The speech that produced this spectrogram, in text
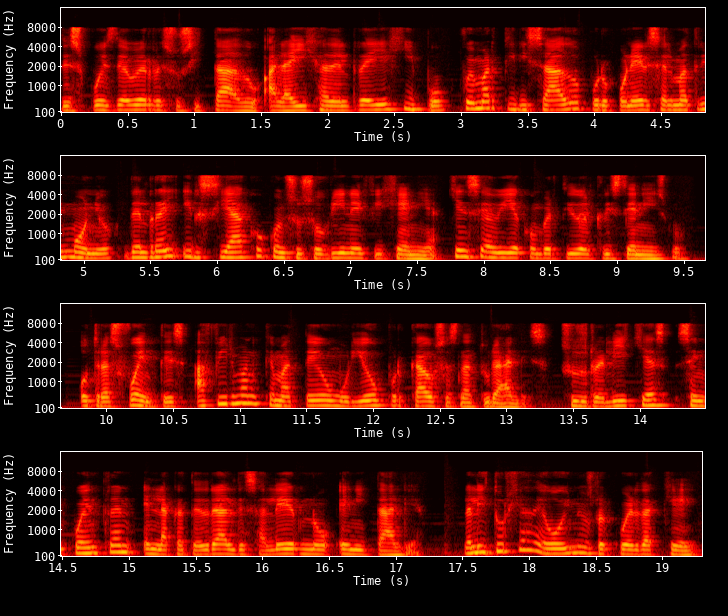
después de haber resucitado a la hija del rey Egipo, fue martirizado por oponerse al matrimonio del rey Irsiaco con su sobrina Ifigenia, quien se había convertido al cristianismo. Otras fuentes afirman que Mateo murió por causas naturales. Sus reliquias se encuentran en la Catedral de Salerno, en Italia. La liturgia de hoy nos recuerda que,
